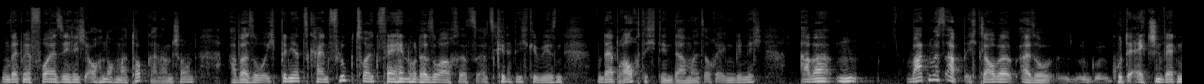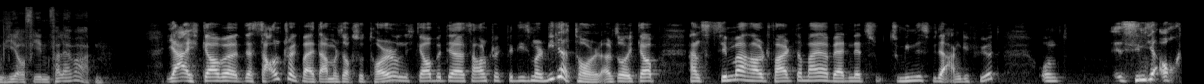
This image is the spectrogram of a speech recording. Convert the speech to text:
und werde mir vorher sicherlich auch nochmal Top Gun anschauen. Aber so, ich bin jetzt kein Flugzeugfan oder so, auch als, als Kind nicht gewesen. Und da brauchte ich den damals auch irgendwie nicht. Aber mh, hm, warten wir es ab. Ich glaube, also gute Action werden wir hier auf jeden Fall erwarten. Ja, ich glaube, der Soundtrack war damals auch so toll und ich glaube, der Soundtrack wird diesmal wieder toll. Also ich glaube, Hans Zimmer, Harold Faltermeier werden jetzt zumindest wieder angeführt und es sind ja auch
